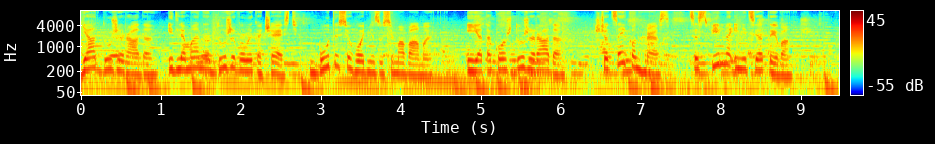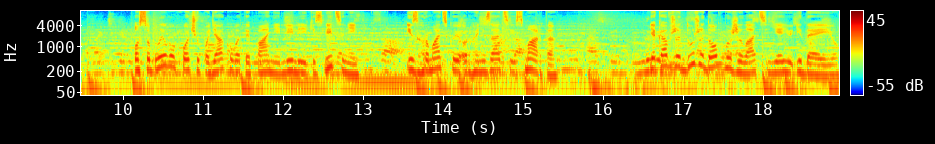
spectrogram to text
Я дуже рада, і для мене дуже велика честь бути сьогодні з усіма вами. І я також дуже рада, що цей конгрес це спільна ініціатива. Особливо хочу подякувати пані Лілії Кісліциній із громадської організації Смарта, яка вже дуже довго жила цією ідеєю.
